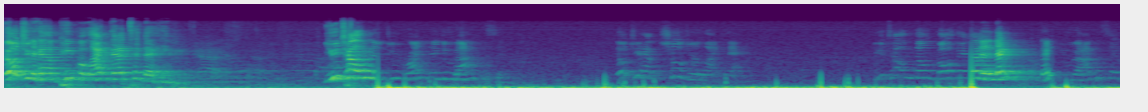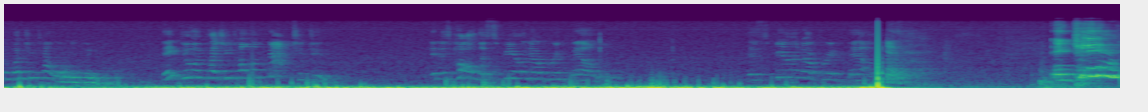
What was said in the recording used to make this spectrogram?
Don't you have people like that today? You tell them to do right, they do the opposite. Don't you have children like that? You tell them don't go there, and they, they do the opposite of what you tell them to do. They do it because you told them not to do. It's called the spirit of rebellion. The spirit of rebellion. And King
